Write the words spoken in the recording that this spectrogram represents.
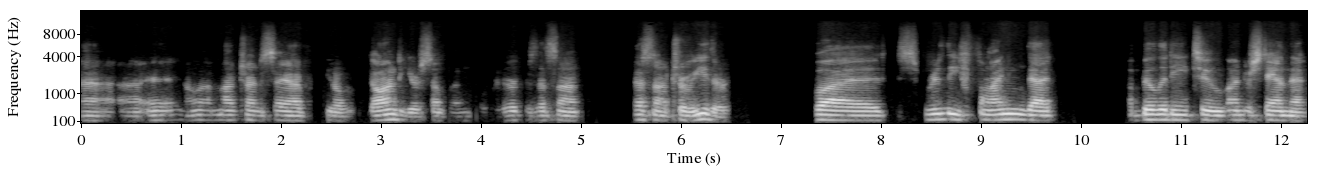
Uh, uh and, you know, I'm not trying to say I've you know Gandhi or something over here because that's not that's not true either. But really finding that ability to understand that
